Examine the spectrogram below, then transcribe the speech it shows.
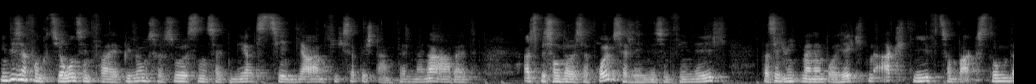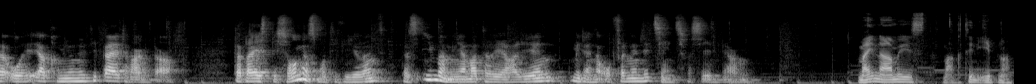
In dieser Funktion sind freie Bildungsressourcen seit mehr als zehn Jahren fixer Bestandteil meiner Arbeit. Als besonderes Erfolgserlebnis empfinde ich, dass ich mit meinen Projekten aktiv zum Wachstum der OER-Community beitragen darf. Dabei ist besonders motivierend, dass immer mehr Materialien mit einer offenen Lizenz versehen werden. Mein Name ist Martin Ebner.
